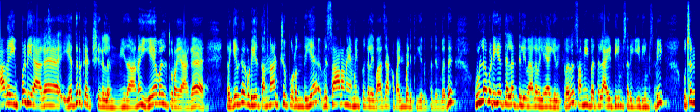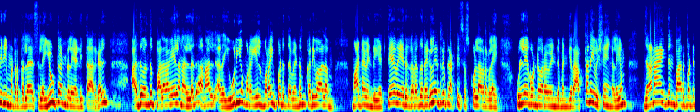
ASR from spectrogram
ஆக இப்படியாக எதிர்க்கட்சிகளின் மீதான ஏவல் துறையாக இன்றைக்கு இருக்கக்கூடிய தன்னாட்சி பொருந்திய விசாரணை அமைப்புகளை பாஜக பயன்படுத்தி இருப்பது என்பது உள்ளபடியே தெள்ள தெளிவாக வெளியாகி இருக்கிறது. சமீபத்தில் ஐடியும் சரி ஈடியும் சரி உச்சநீதிமன்றத்தில் சில யூட்டர்ன்களை அடித்தார்கள். அது வந்து பல வகையில் நல்லது. ஆனால் அதை உரிய முறையில் முறைப்படுத்த வேண்டும் கடிவாளம் மாட்ட வேண்டிய தேவை இருக்கிறது. ரெகுலேட்டரி ப்ராக்டிசஸ்க்குள்ள அவர்களை உள்ளே கொண்டு வர வேண்டும் என்கிற அத்தனை விஷயங்களையும் ஜனநாயகத்தின் பார்ப்பட்டு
